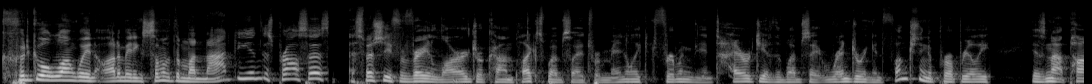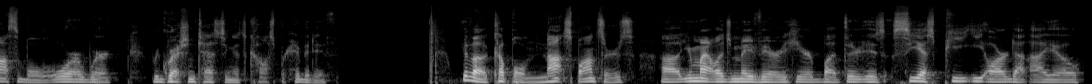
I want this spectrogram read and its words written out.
could go a long way in automating some of the monotony in this process, especially for very large or complex websites where manually confirming the entirety of the website rendering and functioning appropriately is not possible or where regression testing is cost prohibitive. We have a couple not sponsors. Uh, your mileage may vary here, but there is CSPER.io.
